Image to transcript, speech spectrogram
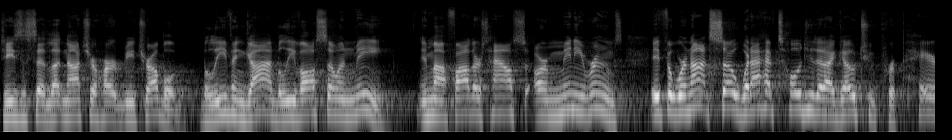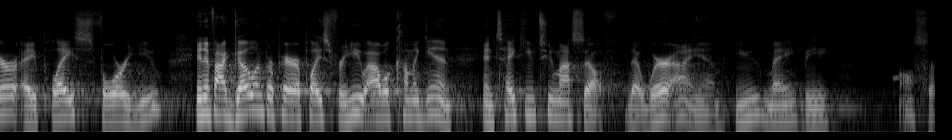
Jesus said, Let not your heart be troubled. Believe in God, believe also in me. In my Father's house are many rooms. If it were not so, would I have told you that I go to prepare a place for you? And if I go and prepare a place for you, I will come again and take you to myself, that where I am, you may be also.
